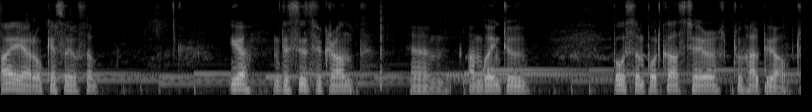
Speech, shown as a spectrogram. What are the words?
हाय यारो कैसे हो sub. Yeah, this is Vikrant. Um, I'm going to post some podcast here to help you out.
